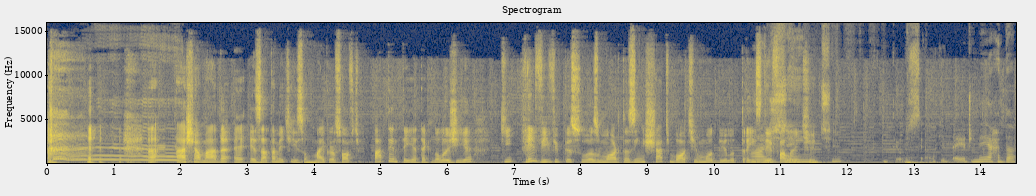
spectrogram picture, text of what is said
a, a, chamada é exatamente isso. Microsoft patenteia a tecnologia que revive pessoas mortas em chatbot modelo 3D Ai, falante. Gente. Meu Deus do céu, que ideia de merda.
